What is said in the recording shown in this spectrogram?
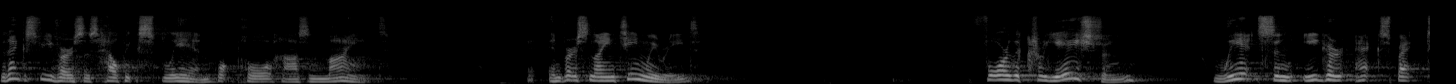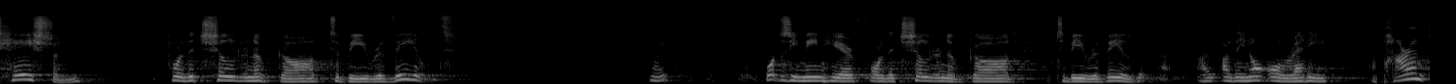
The next few verses help explain what Paul has in mind. In verse 19, we read, For the creation waits in eager expectation for the children of God to be revealed. Now, what does he mean here for the children of God to be revealed? Are, are they not already apparent?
